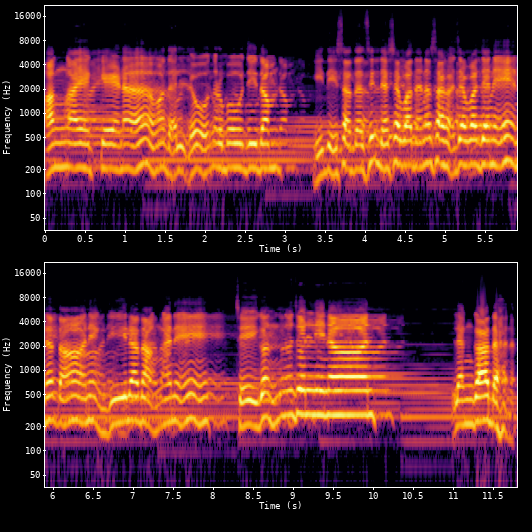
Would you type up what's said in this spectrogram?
അങ്ങയക്കേണമതല്ലോ നൃപോചിതം ഇതി സദസി ദശവദന സഹജവചനേന താനെങ്കിലതങ്ങനെ ചെയ്കന്നു ചൊല്ലിനാൻ ലങ്കാദഹനം.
